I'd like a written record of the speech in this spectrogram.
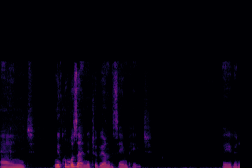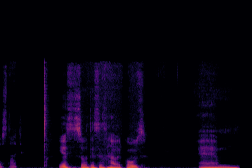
and nikumbuzane to be on the same page. Are you going to start? Yes, so this is how it goes. Um,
